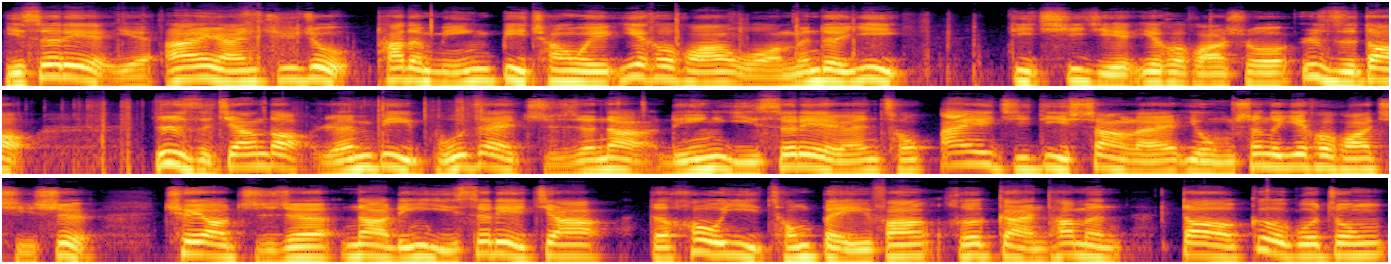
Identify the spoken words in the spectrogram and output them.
以色列也安然居住，他的名必称为耶和华我们的义。第七节，耶和华说：“日子到，日子将到，人必不再指着那领以色列人从埃及地上来永生的耶和华起誓，却要指着那领以色列家的后裔从北方和赶他们到各国中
